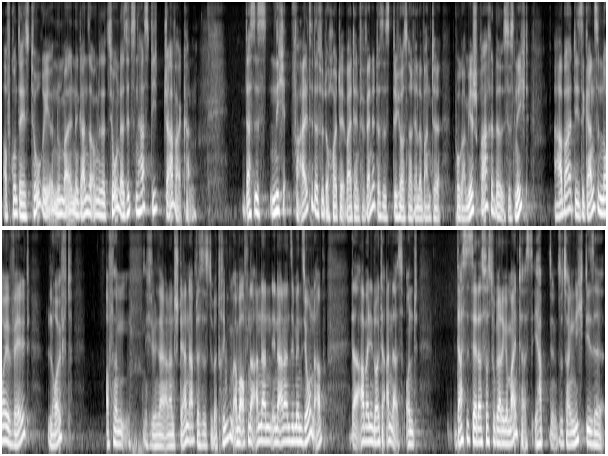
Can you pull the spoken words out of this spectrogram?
aufgrund der Historie nun mal eine ganze Organisation da sitzen hast, die Java kann. Das ist nicht veraltet, das wird auch heute weiterhin verwendet, das ist durchaus eine relevante Programmiersprache, das ist es nicht. Aber diese ganze neue Welt läuft auf einem, ich will nicht sagen anderen Stern ab, das ist übertrieben, aber auf einer anderen, in einer anderen Dimension ab. Da arbeiten die Leute anders. Und das ist ja das, was du gerade gemeint hast. Ihr habt sozusagen nicht diese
